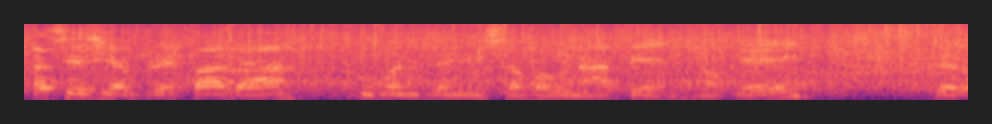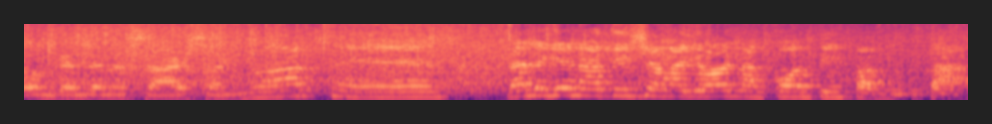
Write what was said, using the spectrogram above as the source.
Kasi siyempre para gumanda yung sabaw natin. Okay? Pero ang ganda ng sarsa natin. Lalagyan natin siya ngayon ng konting paminta.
